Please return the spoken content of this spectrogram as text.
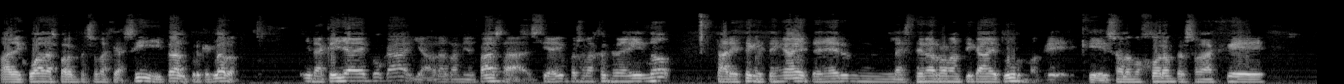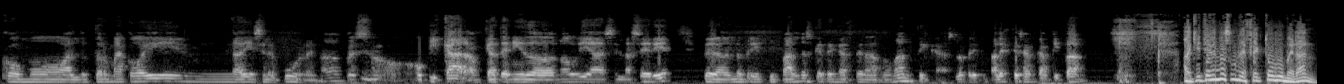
adecuadas para un personaje así y tal. Porque claro, en aquella época, y ahora también pasa, si hay un personaje femenino, parece que tenga que tener la escena romántica de turno, que, eso a lo mejor a un personaje como al doctor McCoy nadie se le ocurre, ¿no? Pues o, o, picar, aunque ha tenido novias en la serie, pero lo principal no es que tenga escenas románticas, lo principal es que sea un capitán. Aquí tenemos un efecto boomerang.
